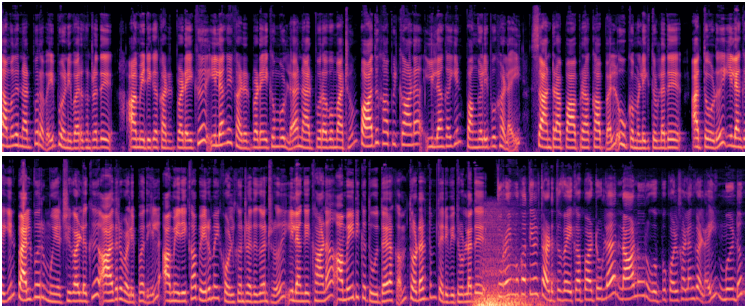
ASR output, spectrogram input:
தமது நட்புறவை பேணி வருகின்றது. அமெரிக்க கடற்படைக்கு இலங்கை கடற்படைக்கும் உள்ள நட்புறவு மற்றும் பாதுகாப்பிற்கான இலங்கையின் பங்களிப்புகளை சாண்ட்ரா பாப்ரா கப்பல் ஊக்கமளித்துள்ளது. அத்தோடு இலங்கையின் பல்வேறு முயற்சிகளுக்கு ஆதரவளிப்பதில் அமெரிக்கா பெருமை கொள்கின்றது என்று இலங்கைக்கான அமெரிக்க தூதரகம் தொடர்ந்தும் தெரிவித்துள்ளது. துறைமுகத்தில் தடுத்து வைக்கப்பட்டுள்ள நானூறு உப்பு கொள்கலங்களை மீண்டும்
